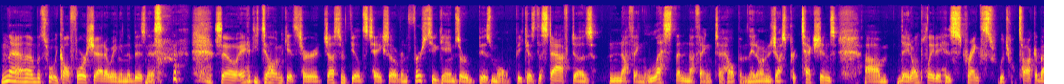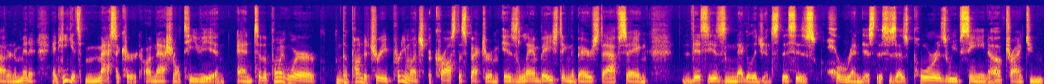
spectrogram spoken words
Nah, that's what we call foreshadowing in the business. so Andy Dalton gets hurt. Justin Fields takes over. And the first two games are abysmal because the staff does nothing, less than nothing to help him. They don't adjust protections. Um, they don't play to his strengths, which we'll talk about in a minute. And he gets massacred on national TV and, and to the point where the punditry pretty much across the spectrum is lambasting the Bears staff, saying this is negligence. This is horrendous. This is as poor as we've seen of trying to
